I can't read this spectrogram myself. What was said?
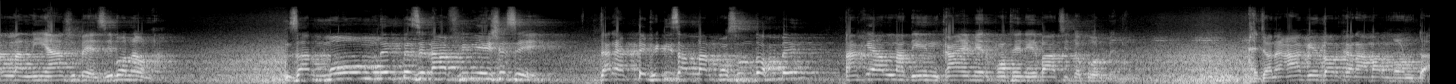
আল্লাহ নিয়ে আসবে জীবনেও না। যার মন দেখবে যে না ফিরে এসেছে, যার অ্যাক্টিভিটিস আল্লাহর পছন্দ হবে, তাকে আল্লাহ দিন কায়েমের পথে নির্বাচিত করবেন। এই জন্য আগে দরকার আমার মনটা।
